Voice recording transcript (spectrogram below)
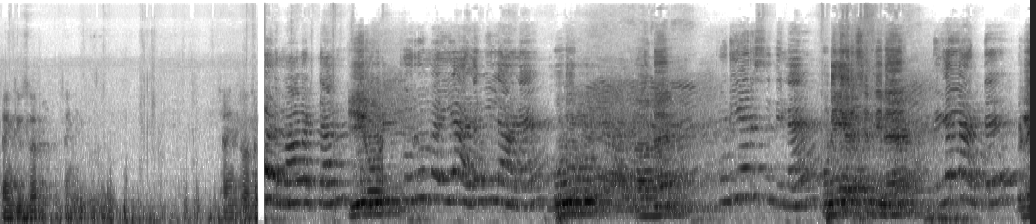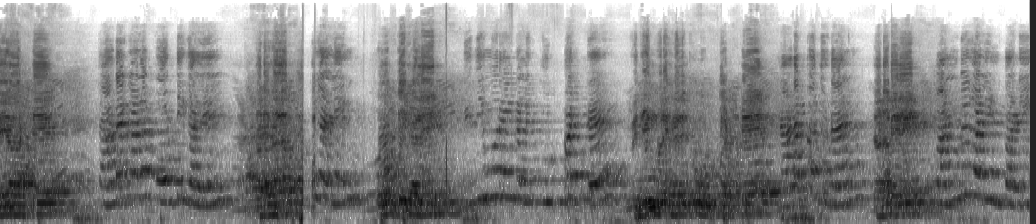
தேங்க்யூ சார் தேங்க்யூ தேங்க்யூ மாவட்டம் ஈரோடு குறுமைய அளவிலான குழுவான குடியரசு தின குடியரசு தின விளையாட்டு விளையாட்டு தடகள போட்டிகளில் தடகள போட்டிகளின் போட்டிகளின் விதிமுறைகளுக்கு உட்பட்டு விதிமுறைகளுக்கு உட்பட்டு நடப்பதுடன் நடப்பதை பண்புகளின்படி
